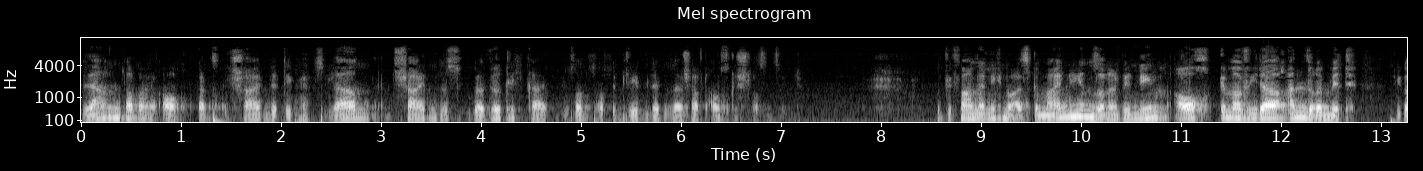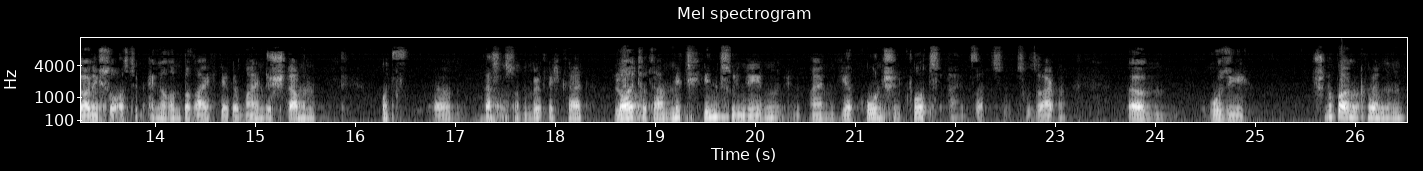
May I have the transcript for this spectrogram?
lernen dabei auch ganz entscheidende Dinge. Sie lernen Entscheidendes über Wirklichkeiten, die sonst aus dem Leben der Gesellschaft ausgeschlossen sind. Und wir fahren da nicht nur als Gemeinde hin, sondern wir nehmen auch immer wieder andere mit, die gar nicht so aus dem engeren Bereich der Gemeinde stammen. Und äh, das ist so eine Möglichkeit, Leute da mit hinzunehmen in einen diakonischen Kurzeinsatz sozusagen, ähm, wo sie schnuppern können,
